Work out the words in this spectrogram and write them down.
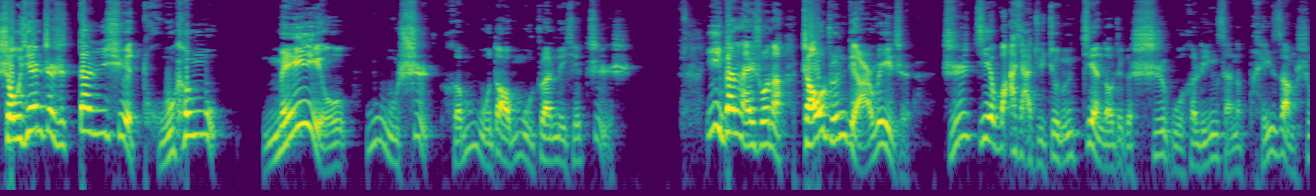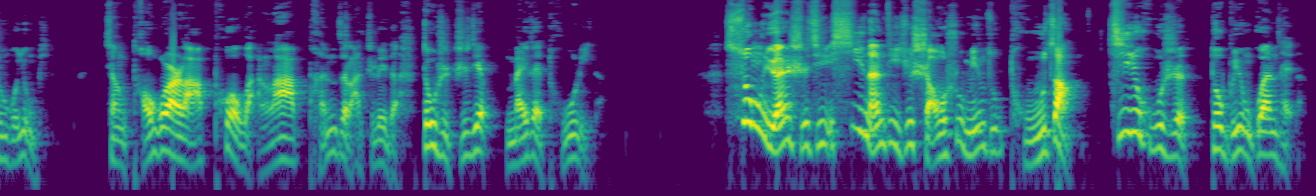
首先，这是单穴土坑墓，没有墓室和墓道、墓砖那些制式。一般来说呢，找准点位置，直接挖下去就能见到这个尸骨和零散的陪葬生活用品，像陶罐啦、破碗啦、盆子啦之类的，都是直接埋在土里的。宋元时期，西南地区少数民族土葬。几乎是都不用棺材的，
